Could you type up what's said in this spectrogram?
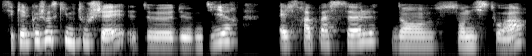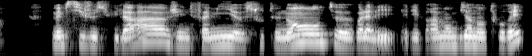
c'est quelque chose qui me touchait, de, me dire, elle sera pas seule dans son histoire, même si je suis là, j'ai une famille euh, soutenante, voilà, elle est, vraiment bien entourée.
